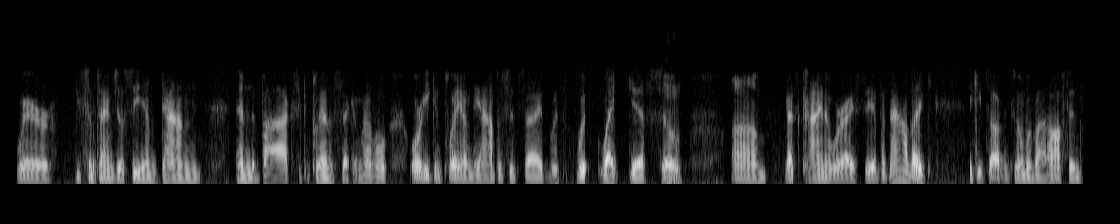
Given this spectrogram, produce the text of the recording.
where you, sometimes you'll see him down in the box. He can play on the second level, or he can play on the opposite side with, with like gifts. So um, that's kind of where I see it. But now, like, they keep talking to him about offense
